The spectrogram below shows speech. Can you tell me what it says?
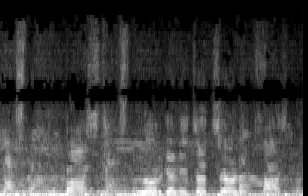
Basta. Basta. L'organizzazione basta.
